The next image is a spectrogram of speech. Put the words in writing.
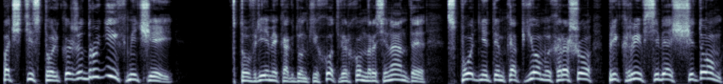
почти столько же других мечей. В то время как Дон Кихот верхом на Росинанте с поднятым копьем и хорошо прикрыв себя щитом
